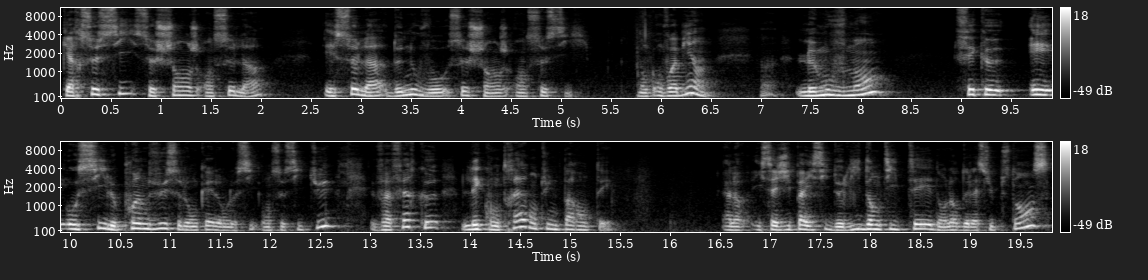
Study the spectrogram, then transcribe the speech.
car ceci se change en cela, et cela de nouveau se change en ceci. Donc on voit bien, hein, le mouvement fait que, et aussi le point de vue selon lequel on, se situe, va faire que les contraires ont une parenté. Alors, il ne s'agit pas ici de l'identité dans l'ordre de la substance,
